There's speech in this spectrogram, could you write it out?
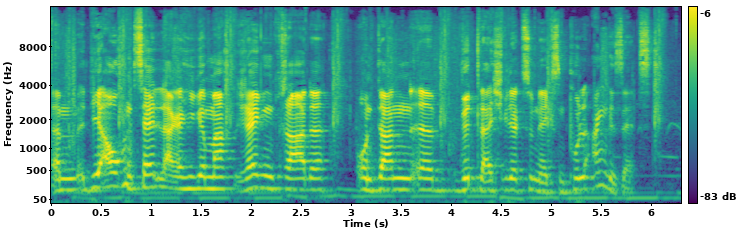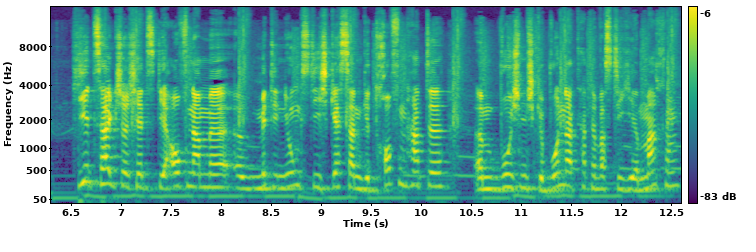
Ähm, dir auch ein Zeltlager hier gemacht, Regen gerade und dann äh, wird gleich wieder zum nächsten Pull angesetzt. Hier zeige ich euch jetzt die Aufnahme äh, mit den Jungs, die ich gestern getroffen hatte, ähm, wo ich mich gewundert hatte, was die hier machen.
